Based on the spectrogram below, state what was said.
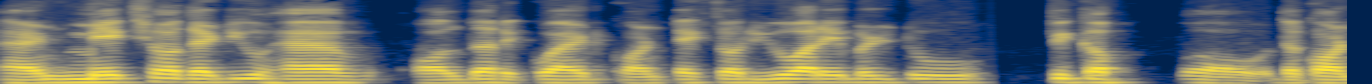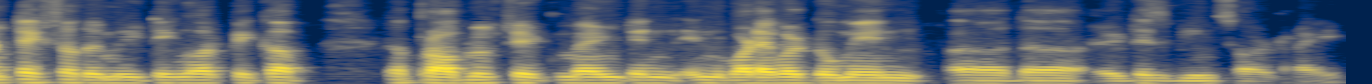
and make sure that you have all the required context or you are able to pick up uh, the context of the meeting or pick up the problem statement in, in whatever domain uh, the it is being solved right?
